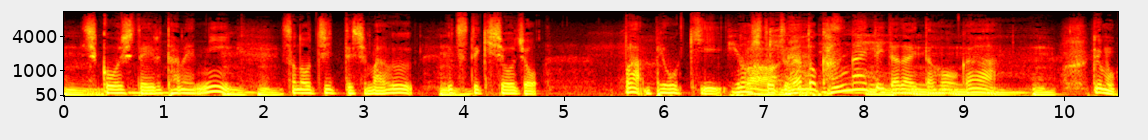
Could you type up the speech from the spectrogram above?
うん、思考しているために、うん、その陥ってしまううつ的症状は病気の一つだと考えていただいた方が、うん、でも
